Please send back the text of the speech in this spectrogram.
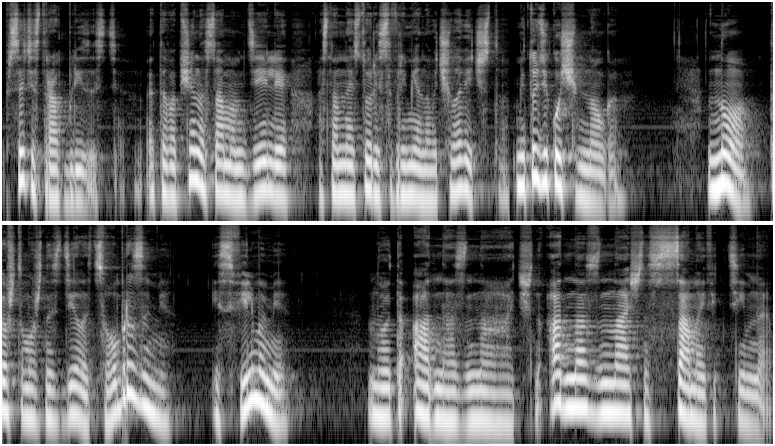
Представьте, страх близости. Это вообще на самом деле основная история современного человечества. Методик очень много. Но то, что можно сделать с образами и с фильмами, но это однозначно, однозначно самое эффективное.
